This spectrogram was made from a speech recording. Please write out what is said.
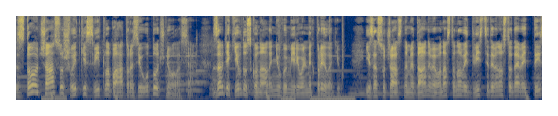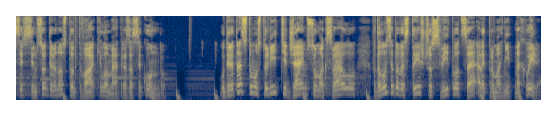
З того часу швидкість світла багато разів уточнювалася завдяки вдосконаленню вимірювальних приладів, і за сучасними даними вона становить 299 792 км за секунду. У 19 столітті Джеймсу Максвеллу вдалося довести, що світло це електромагнітна хвиля.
